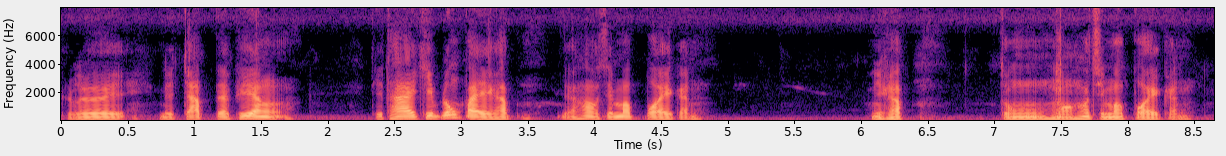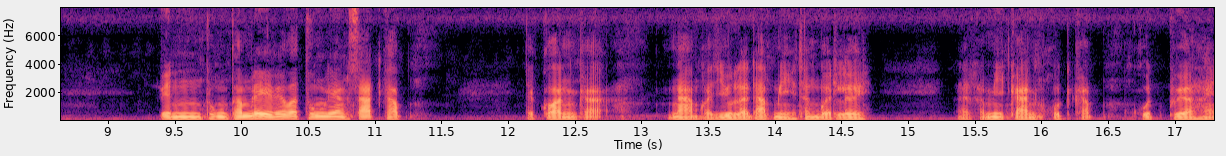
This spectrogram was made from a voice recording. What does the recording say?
ก็เลยเดี๋ยวจับแต่เพียงที่ถ่ายคลิปลงไปครับ เดี๋ยวเฮาสิมาปล่อยกัน นี่ครับ ตรงหมองเฮาสิมาปล่อยกัน เป็นทุ่งทำเลหรือว่าทุ่งเลี้ยงสัตว์ครับ แต่ก่อนก็น้ำก็อยู่ระดับนี้ทั้งเบิดเลยแล้วก็มีการขุดครับขุดเพื่อให้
